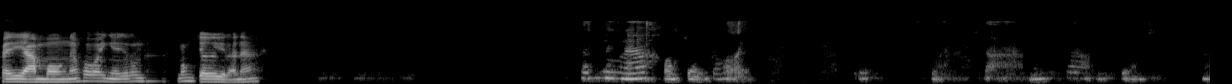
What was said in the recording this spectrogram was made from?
พยายามมองนะ เพราะว่ายังไงก็ต้องต้องเจออยู่แล้วนะแป๊บนึงนะขอเขียนก่อนส่วนสามเก้าส่วนสิบห้า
